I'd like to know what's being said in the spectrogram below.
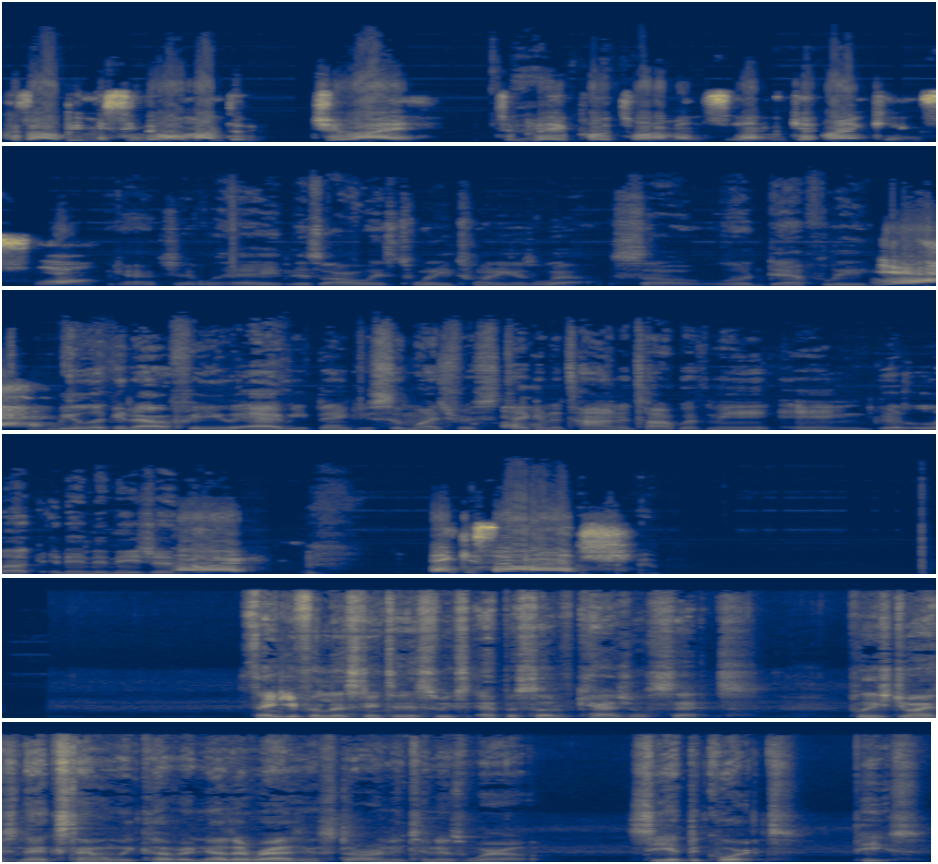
because um, I'll be missing the whole month of July to yeah. play pro tournaments and get rankings. Yeah. Gotcha. Well, hey, there's always 2020 as well, so we'll definitely yeah be looking out for you, Abby. Thank you so much for taking the time to talk with me, and good luck in Indonesia. No worries. Thank you so much. Thank you for listening to this week's episode of Casual Sets. Please join us next time when we cover another rising star in the tennis world. See you at the courts. Peace.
